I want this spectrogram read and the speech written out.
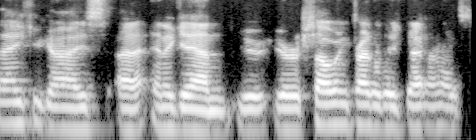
Thank you guys. Uh, and again, you're, you're so incredibly generous.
